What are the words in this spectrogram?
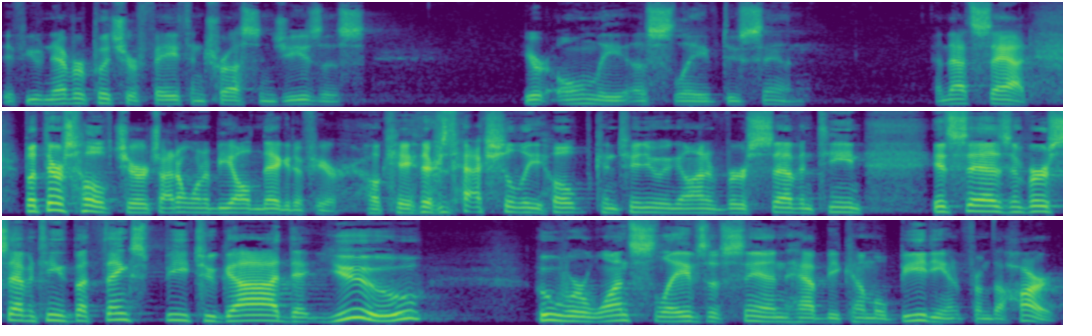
If you've never put your faith and trust in Jesus, you're only a slave to sin. And that's sad. But there's hope, church. I don't want to be all negative here. Okay, there's actually hope continuing on in verse 17. It says in verse 17, But thanks be to God that you, who were once slaves of sin, have become obedient from the heart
